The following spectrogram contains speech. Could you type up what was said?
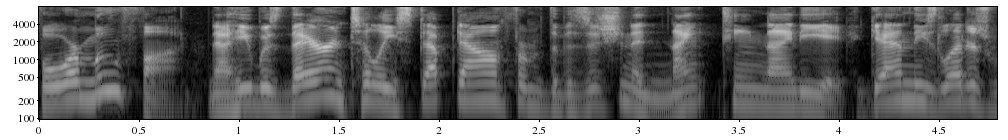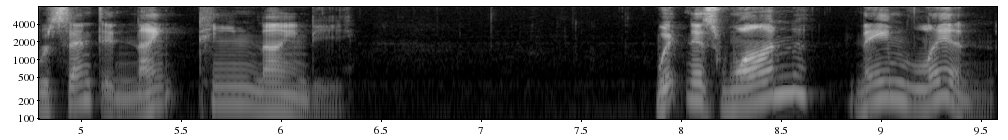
for MUFON. Now, he was there until he stepped down from the position in 1998. Again, these letters were sent in 1990. Witness 1, named Lynn.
